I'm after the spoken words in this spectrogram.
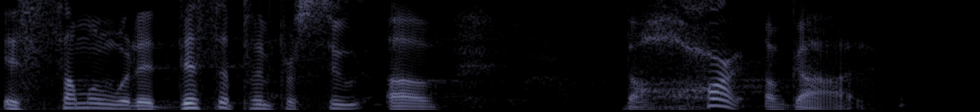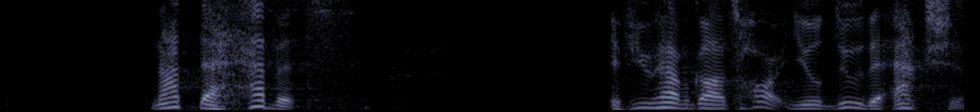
is someone with a disciplined pursuit of the heart of God, not the habits. If you have God's heart, you'll do the action,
